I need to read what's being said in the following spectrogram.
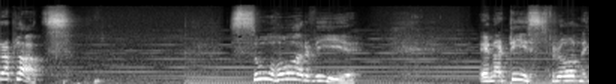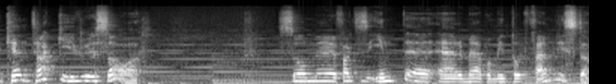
andra plats så har vi en artist från Kentucky i USA. Som eh, faktiskt inte är med på min topp 5-lista.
